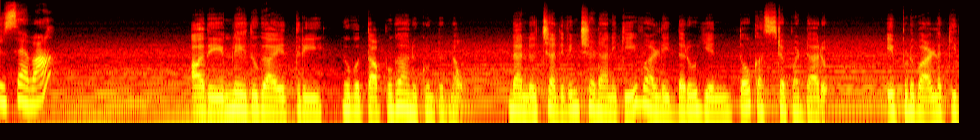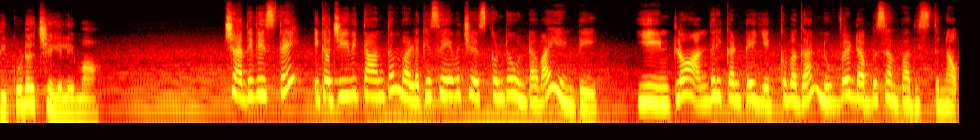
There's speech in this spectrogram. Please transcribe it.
చూసావా? అదేం లేదు గాయత్రి నువ్వు తప్పుగా అనుకుంటున్నావు. నన్ను చదివించడానికి వాళ్ళిద్దరూ ఎంతో కష్టపడ్డారు. ఇప్పుడు వాళ్ళకిది కూడా చేయలేమా? చదివిస్తే ఇక జీవితాంతం వాళ్ళకి సేవ చేసుకుంటూ ఉంటావా ఏంటి? ఈ ఇంట్లో అందరికంటే ఎక్కువగా నువ్వే డబ్బు సంపాదిస్తున్నావు.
